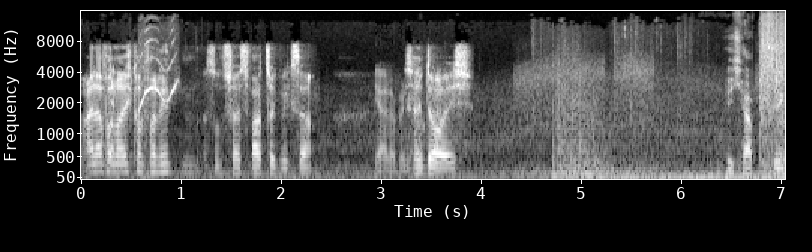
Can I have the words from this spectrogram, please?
Einer von euch kommt von hinten. So ein scheiß Fahrzeugwichser. Ja, da bin Ist ich. hinter euch. Ich hab Ding,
